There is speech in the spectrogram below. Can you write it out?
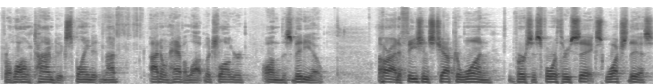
for a long time to explain it, and I, I don't have a lot much longer on this video. All right, Ephesians chapter 1, verses 4 through 6. Watch this.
